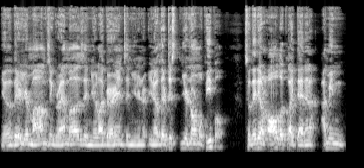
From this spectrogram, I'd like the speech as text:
you know, they're your moms and grandmas and your librarians, and you you know, they're just your normal people. So they don't all look like that. And I mean,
